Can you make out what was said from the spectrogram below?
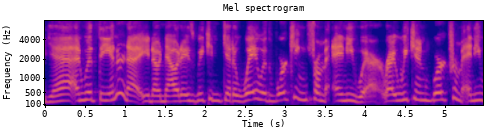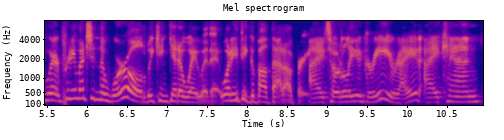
Yeah. And with the internet, you know, nowadays we can get away with working from anywhere, right? We can work from anywhere pretty much in the world. We can get away with it. What do you think about that, Aubrey? I totally agree, right? I can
